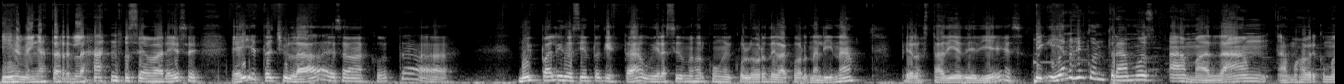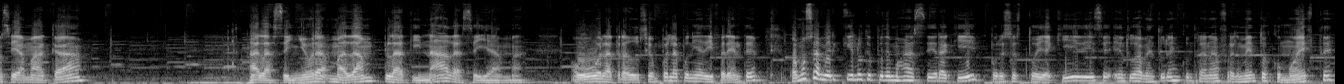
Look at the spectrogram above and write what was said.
Y ven hasta relajándose, aparece. Ella está chulada esa mascota. Muy pálido siento que está. Hubiera sido mejor con el color de la cornalina. Pero está 10 de 10. Bien, y ya nos encontramos a Madame. Vamos a ver cómo se llama acá. A la señora Madame Platinada se llama. O la traducción pues la ponía diferente. Vamos a ver qué es lo que podemos hacer aquí. Por eso estoy aquí. Dice, en tus aventuras encontrarán fragmentos como este.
